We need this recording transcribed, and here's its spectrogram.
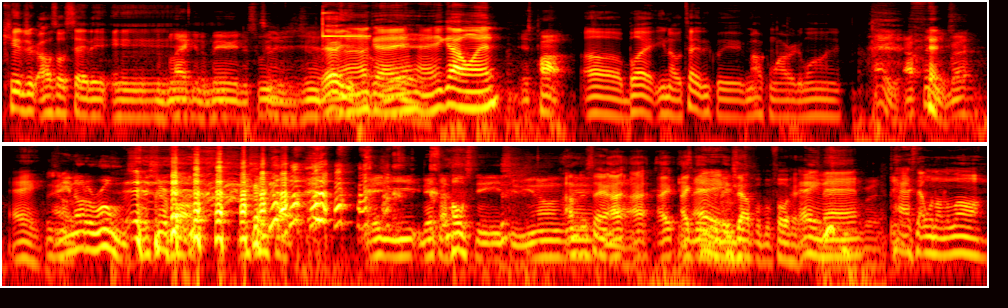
Kendrick also said it in Black and the berry, the sweet. and the There you go. Okay, Yeah. he got one. It's pop. Uh, but you know, technically, Malcolm already won. Hey, I feel it, bro. Hey, I ain't know the rules. That's your fault. That's your fault. That's, you- that's a hosting issue. You know what I'm saying? I'm just saying. I I, I, I gave Hey. an example beforehand. hey, man, pass that one on along.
